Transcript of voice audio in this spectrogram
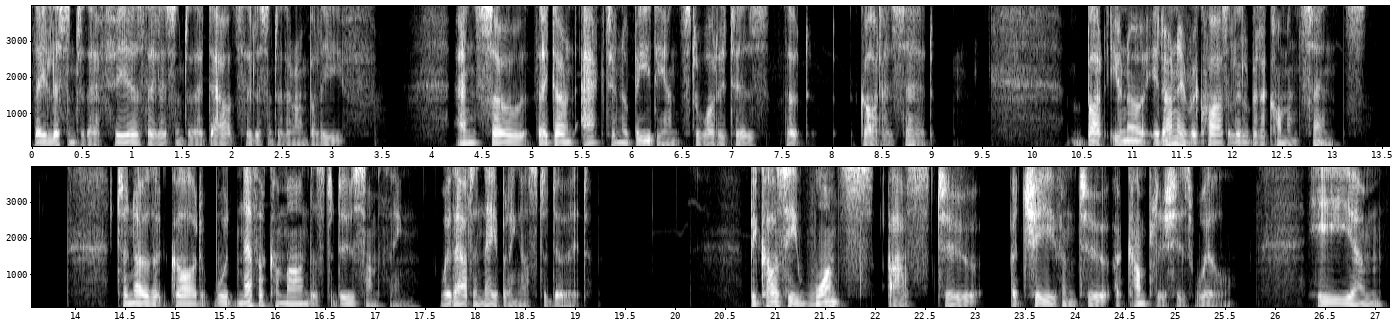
they listen to their fears, they listen to their doubts, they listen to their unbelief. And so they don't act in obedience to what it is that God has said. But, you know, it only requires a little bit of common sense to know that God would never command us to do something without enabling us to do it. Because He wants us to achieve and to accomplish His will, He, um,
